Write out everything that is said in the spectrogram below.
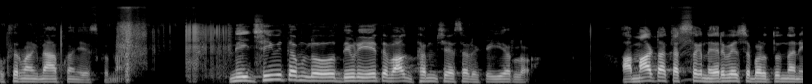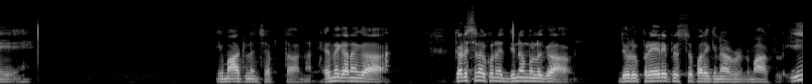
ఒకసారి మనం జ్ఞాపకం చేసుకుందాం. నీ జీవితంలో దేవుడు ఏదైతే వాగ్దానం చేశాడు ఒక ఇయర్లో ఆ మాట ఖచ్చితంగా నెరవేర్చబడుతుందని ఈ మాటలను చెప్తా ఉన్నాను. ఎందుకనగా గడిచిన కొన్ని దినములుగా దేవుడు ప్రేరేపిస్తూ పలికినటువంటి మాటలు. ఈ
